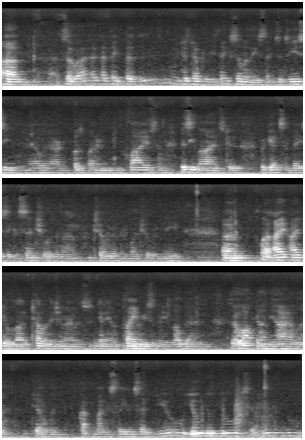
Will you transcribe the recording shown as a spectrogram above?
um, so I, I think that we just have to rethink some of these things. It's easy now in our postmodern lives and busy lives to forget some basic essentials about children and what children need. Um, well, I, I do a lot of television. I was getting on a plane recently in Logan, and so I walked down the aisle. A gentleman got me by the sleeve and said, "You, you, you, you." Said, "You, you,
